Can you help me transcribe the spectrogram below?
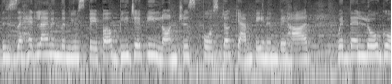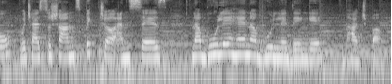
This is the headline in the newspaper. BJP launches poster campaign in Bihar with their logo, which has Sushant's picture and says, Na bhule hai na bhulne denge, Bhajpa.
